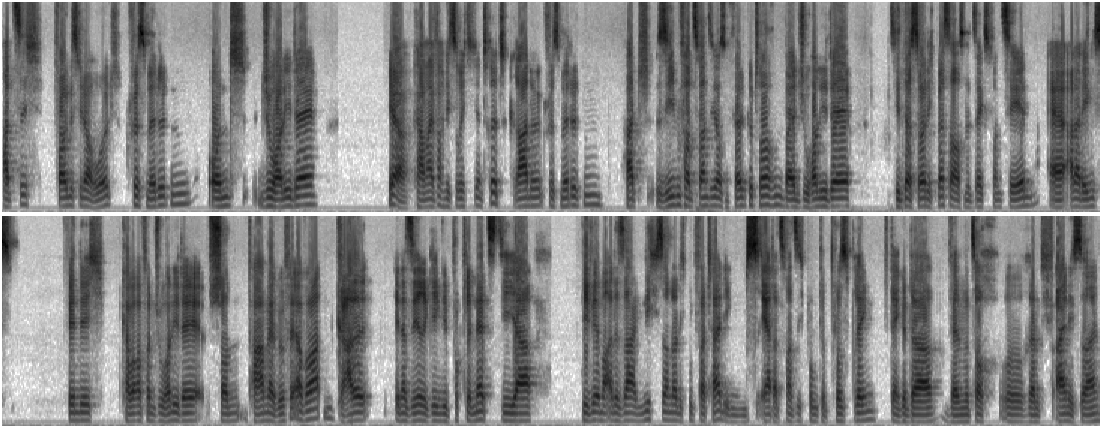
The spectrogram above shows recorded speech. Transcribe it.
hat sich Folgendes wiederholt. Chris Middleton und Drew Holiday, ja, kam einfach nicht so richtig in Tritt. Gerade Chris Middleton hat 7 von 20 aus dem Feld getroffen. Bei Drew Holiday sieht das deutlich besser aus mit 6 von 10. Äh, allerdings finde ich, kann man von Drew Holiday schon ein paar mehr Würfe erwarten. Gerade in der Serie gegen die Brooklyn Nets, die ja, wie wir immer alle sagen, nicht sonderlich gut verteidigen, muss er da 20 Punkte plus bringen. Ich denke, da werden wir uns auch äh, relativ einig sein.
